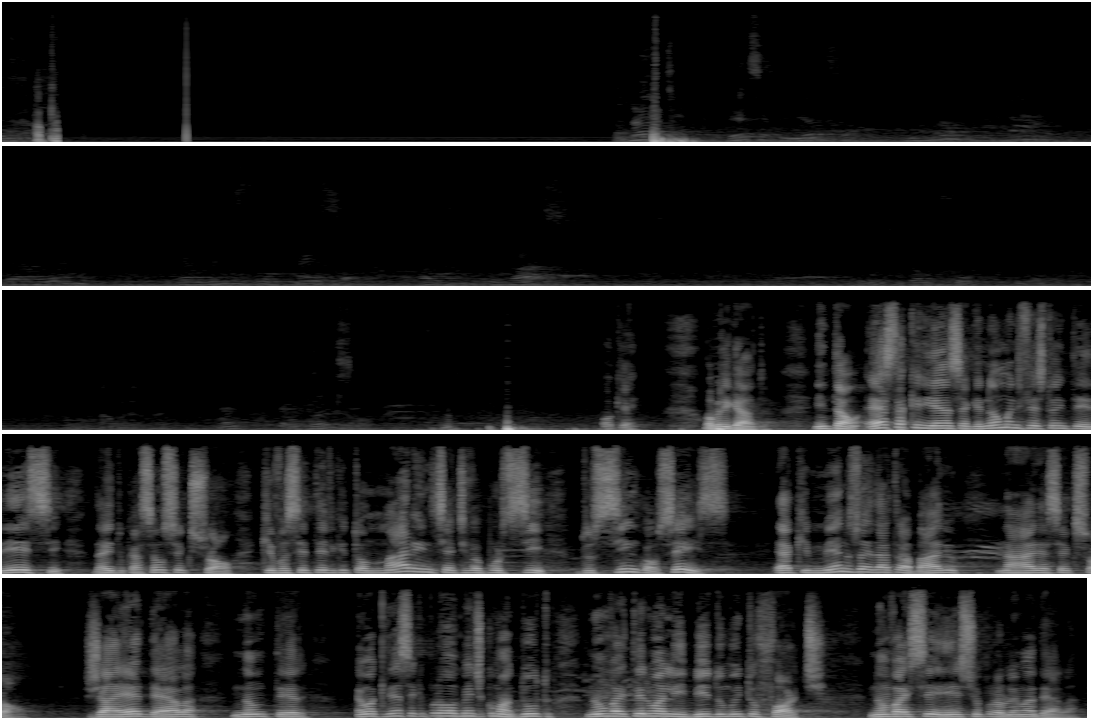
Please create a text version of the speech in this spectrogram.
Ok, obrigado. Então, essa criança que não manifestou interesse da educação sexual, que você teve que tomar a iniciativa por si, dos 5 aos 6, é a que menos vai dar trabalho na área sexual. Já é dela não ter. É uma criança que provavelmente, como adulto, não vai ter uma libido muito forte. Não vai ser esse o problema dela.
